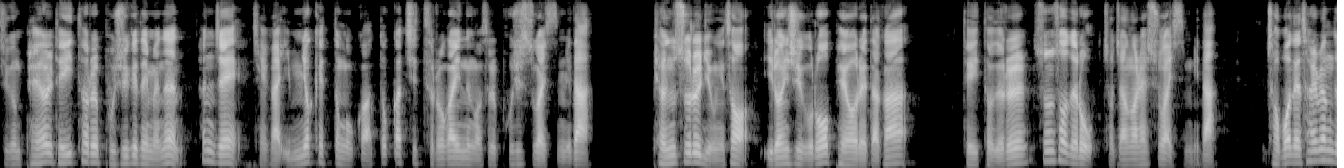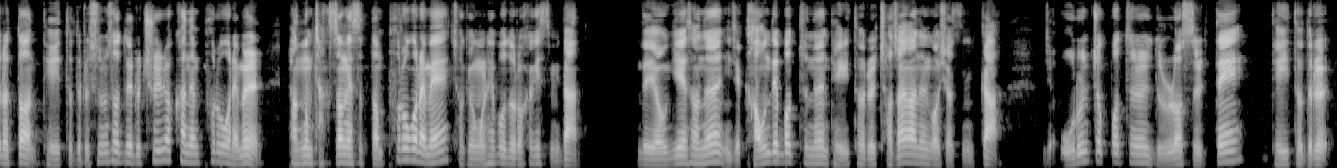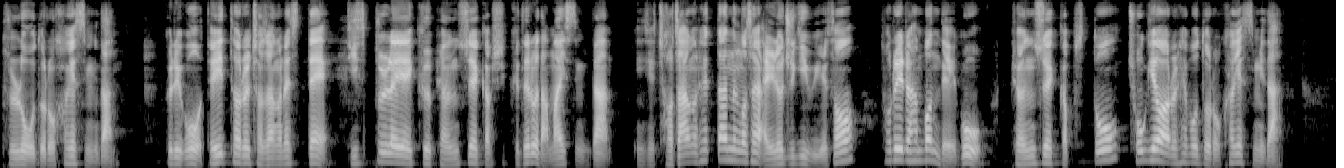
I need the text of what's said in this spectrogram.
지금 배열 데이터를 보시게 되면은 현재 제가 입력했던 것과 똑같이 들어가 있는 것을 보실 수가 있습니다. 변수를 이용해서 이런 식으로 배열에다가 데이터들을 순서대로 저장을 할 수가 있습니다. 저번에 설명드렸던 데이터들을 순서대로 출력하는 프로그램을 방금 작성했었던 프로그램에 적용을 해보도록 하겠습니다. 근데 여기에서는 이제 가운데 버튼은 데이터를 저장하는 것이었으니까 이제 오른쪽 버튼을 눌렀을 때 데이터들을 불러오도록 하겠습니다. 그리고 데이터를 저장을 했을 때 디스플레이에 그 변수의 값이 그대로 남아 있습니다. 이제 저장을 했다는 것을 알려주기 위해서 소리를 한번 내고 변수의 값도 초기화를 해보도록 하겠습니다.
